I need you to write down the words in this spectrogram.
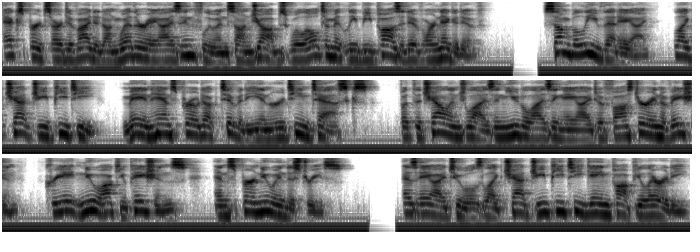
experts are divided on whether AI's influence on jobs will ultimately be positive or negative. Some believe that AI, like ChatGPT, may enhance productivity in routine tasks, but the challenge lies in utilizing AI to foster innovation, create new occupations, and spur new industries. As AI tools like ChatGPT gain popularity,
